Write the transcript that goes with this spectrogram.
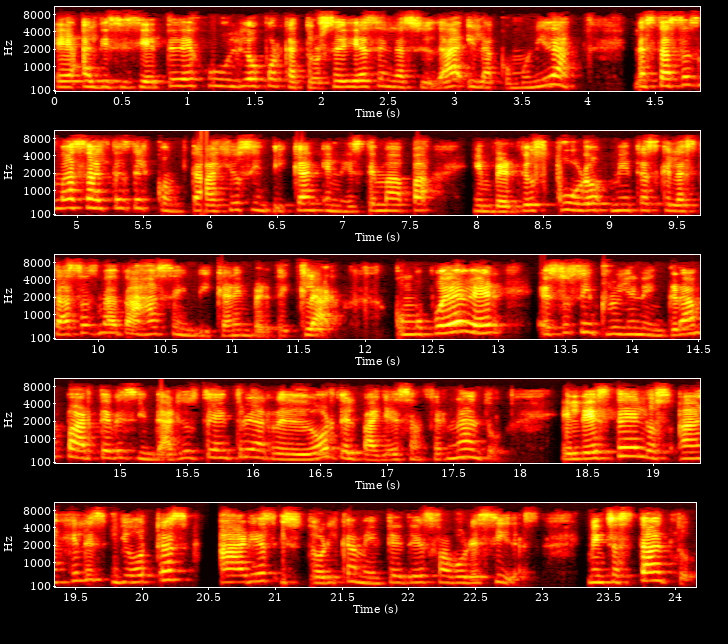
eh, al 17 de julio por 14 días en la ciudad y la comunidad. Las tasas más altas del contagio se indican en este mapa en verde oscuro, mientras que las tasas más bajas se indican en verde claro. Como puede ver, estos incluyen en gran parte vecindarios dentro y alrededor del Valle de San Fernando, el este de Los Ángeles y otras áreas históricamente desfavorecidas. Mientras tanto,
